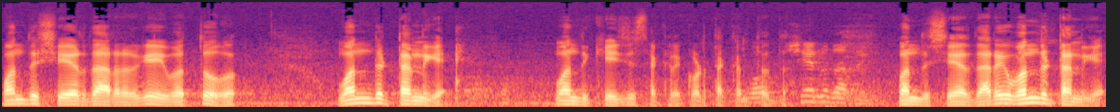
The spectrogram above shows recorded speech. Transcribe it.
ಒಂದು ಷೇರ್ದಾರರಿಗೆ ಇವತ್ತು ಒಂದು ಟನ್ಗೆ ಒಂದು ಕೆ ಜಿ ಸಕ್ಕರೆ ಕೊಡ್ತಕ್ಕಂಥದ್ದು. ಒಂದು ಷೇರ್ದಾರಿಗೆ ಒಂದು ಟನ್ಗೆ.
